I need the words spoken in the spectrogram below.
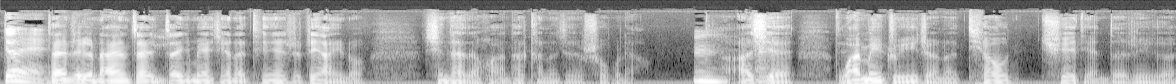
对，但是这个男人在在你面前呢，天天是这样一种心态的话，他可能就受不了。嗯啊而且完美主义者呢，挑缺点的这个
